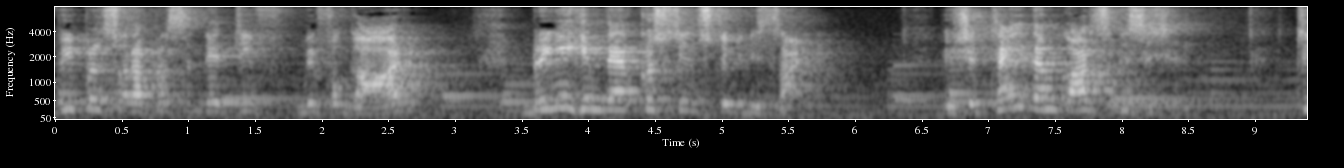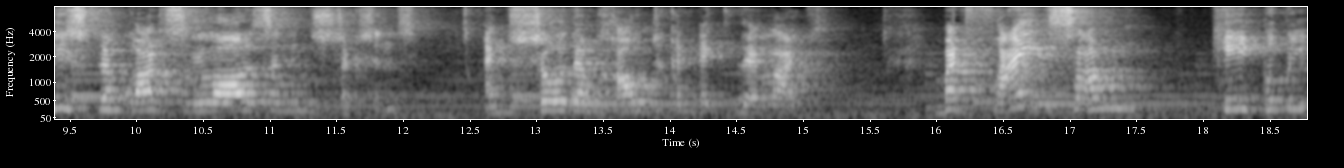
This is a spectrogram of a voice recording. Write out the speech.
people's representative before God, bringing Him their questions to be decided. You should tell them God's decision, teach them God's laws and instructions, and show them how to conduct their lives but find some capable,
